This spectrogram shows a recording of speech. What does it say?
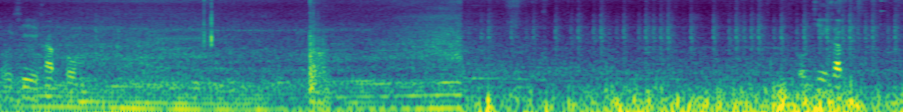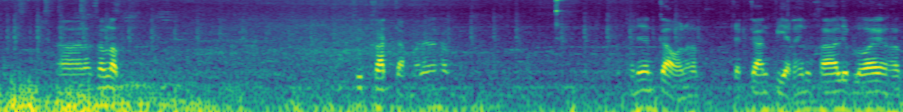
โอเคครับผม โอเคครับสำหรับชุดคัดกลับมาแล้วนะครับ อันนี้อันเก่านะครับ จัดการเปลี่ยนให้ลูกค้าเรียบร้อยนะครับ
